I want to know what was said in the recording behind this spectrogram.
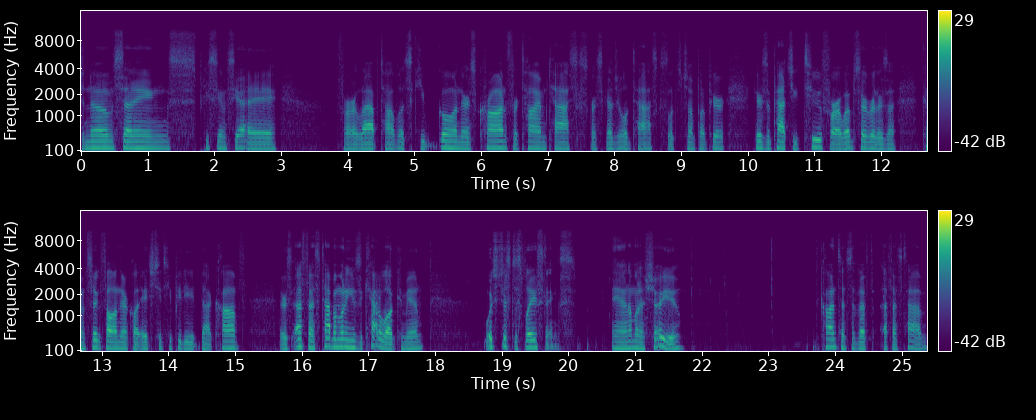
GNOME settings, PCMCIA, for our laptop. Let's keep going. There's cron for time tasks or scheduled tasks. Let's jump up here. Here's Apache 2 for our web server. There's a config file in there called httpd.conf. There's fstab. I'm going to use the catalog command, which just displays things. And I'm going to show you the contents of F fstab.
